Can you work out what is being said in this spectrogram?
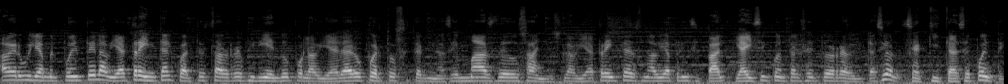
A ver, William, el puente de la vía 30, al cual te estás refiriendo por la vía del aeropuerto, se terminó hace más de dos años. La vía 30 es una vía principal y ahí se encuentra el centro de rehabilitación, se quita ese puente.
